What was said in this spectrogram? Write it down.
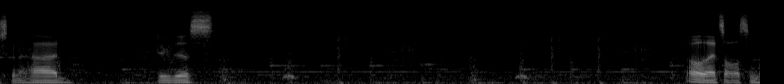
Just gonna hide. Do this. Oh, that's awesome.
